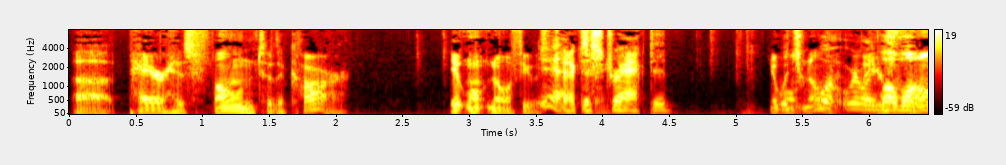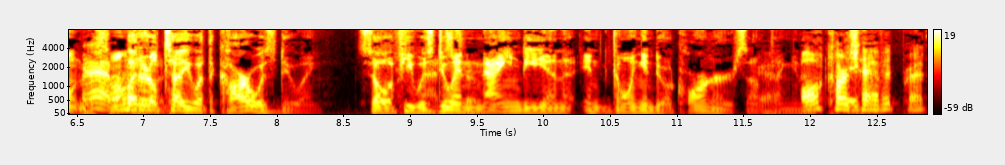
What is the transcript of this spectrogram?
uh, pair his phone to the car, it won't know if he was yeah, texting. distracted. It which won't know. really well, won't phone but it'll tell you what the car was doing. So if he was That's doing true. 90 and, and going into a corner or something, you know. All cars have it, Brad.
